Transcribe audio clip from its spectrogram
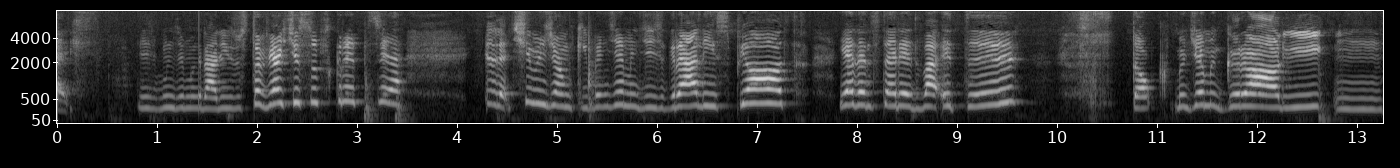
cześć! Dziś będziemy grali, zostawiajcie subskrypcję. I lecimy ziomki, będziemy dziś grali z Piotr 1, 4, 2 i ty. Tak, będziemy grali. Mm,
